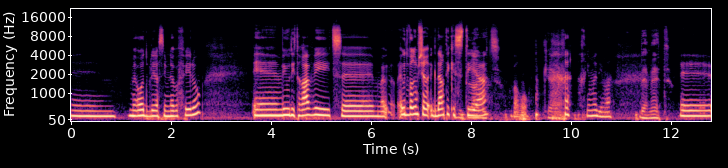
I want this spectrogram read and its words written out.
uh, מאוד בלי לשים לב אפילו. אמ, ויהודית רביץ, אמ, היו דברים שהגדרתי כסטייה. ברור. כן. הכי מדהימה. באמת. אה,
